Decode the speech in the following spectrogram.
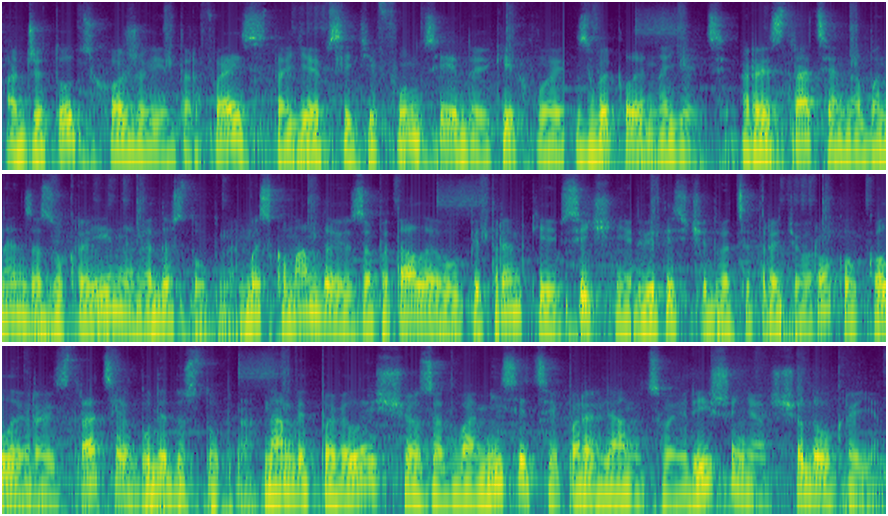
адже тут схожий інтерфейс та є всі ті функції, до яких ви звикли на Etsy. Реєстрація на Bonanza з України недоступна. Ми з командою запитали у підтримки у січні 2023 року, коли реєстрація буде доступна. Нам відповіли, що за два місяці переглянуть своє рішення щодо України.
